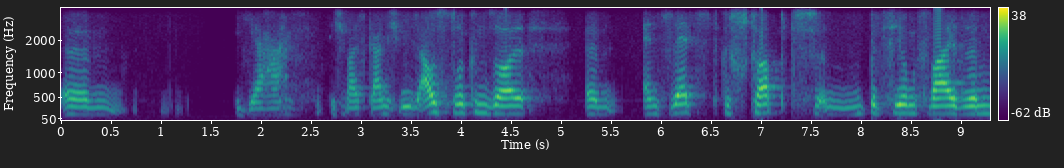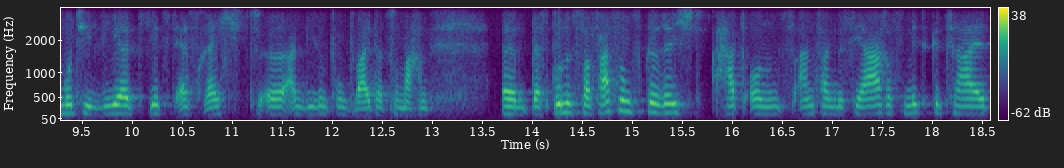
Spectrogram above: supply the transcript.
ähm, ja, ich weiß gar nicht, wie ich es ausdrücken soll, ähm, entsetzt, gestoppt, ähm, beziehungsweise motiviert, jetzt erst recht äh, an diesem Punkt weiterzumachen. Ähm, das Bundesverfassungsgericht hat uns Anfang des Jahres mitgeteilt,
